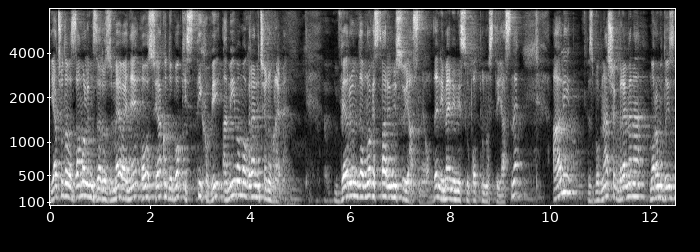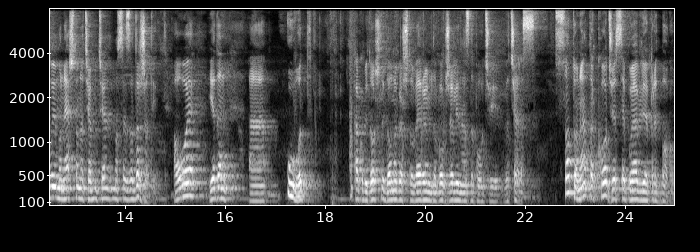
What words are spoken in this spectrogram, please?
Ja ću da vas zamolim za razumevanje, ovo su jako duboki stihovi, a mi imamo ograničeno vreme. Verujem da mnoge stvari nisu jasne ovde, ni meni nisu u potpunosti jasne, ali zbog našeg vremena moramo da izvojimo nešto na čemu ćemo se zadržati. A ovo je jedan a, uvod kako bi došli do onoga što verujem da Bog želi nas da pouči večeras. Sotona takođe se pojavljuje pred Bogom.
